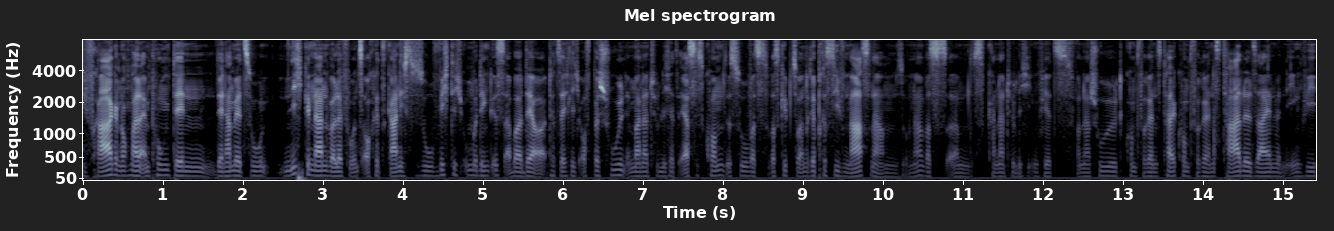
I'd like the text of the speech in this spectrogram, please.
die Frage nochmal ein Punkt, den, den haben wir jetzt so nicht genannt, weil er für uns auch jetzt gar nicht so wichtig unbedingt ist, aber der tatsächlich oft bei Schulen immer natürlich als erstes kommt, ist so, was, was gibt es so an repressiven Maßnahmen? So, ne? was, ähm, das kann natürlich irgendwie jetzt von der Schulkonferenz, Teilkonferenz, Tadel sein, wenn irgendwie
